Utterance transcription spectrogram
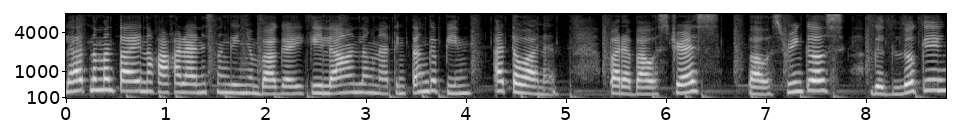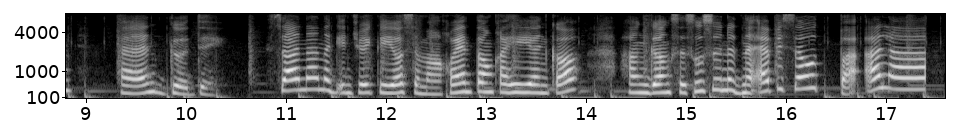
Lahat naman tayo nakakaranas ng ganyang bagay, kailangan lang nating tanggapin at tawanan para bawas stress, bawas wrinkles, good looking, and good day. Sana nag-enjoy kayo sa mga kwentong kahiyan ko. Hanggang sa susunod na episode, paalam!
